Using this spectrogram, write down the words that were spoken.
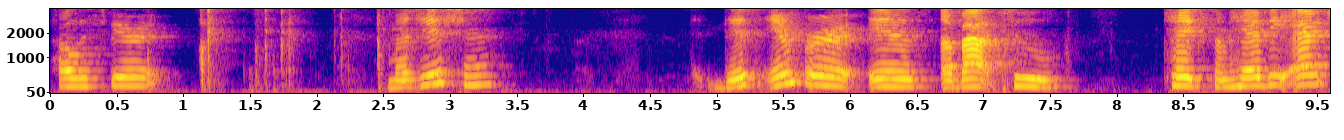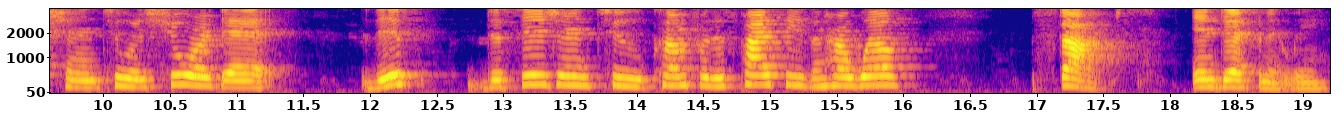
Holy Spirit. Magician. This emperor is about to take some heavy action to ensure that this decision to come for this Pisces and her wealth stops indefinitely.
